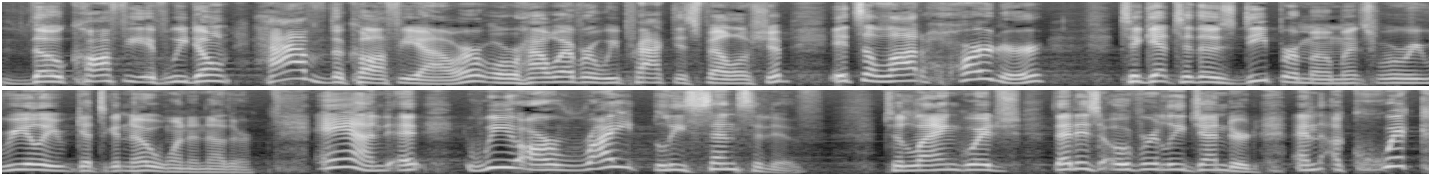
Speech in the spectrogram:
though coffee, if we don't have the coffee hour or however we practice fellowship, it's a lot harder to get to those deeper moments where we really get to know one another. And eh, we are rightly sensitive to language that is overly gendered. And a quick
